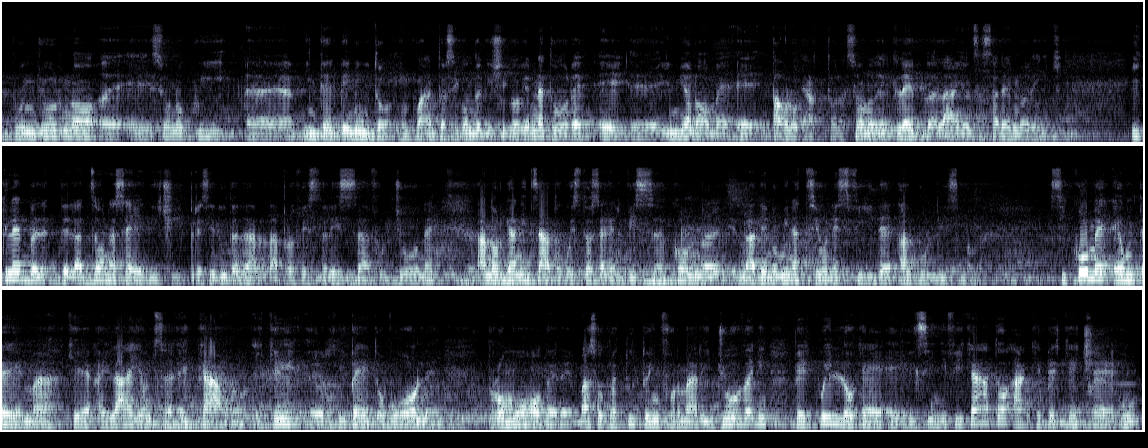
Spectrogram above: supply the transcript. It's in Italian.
Buongiorno, eh, sono qui eh, intervenuto in quanto secondo vicegovernatore e eh, il mio nome è Paolo Gattola, sono del club Lions Salerno Rechi. I club della zona 16, presieduta dalla professoressa Fulgione, hanno organizzato questo service con la denominazione Sfide al bullismo. Siccome è un tema che ai Lions è caro e che, eh, ripeto, vuole promuovere ma soprattutto informare i giovani per quello che è il significato anche perché c'è una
